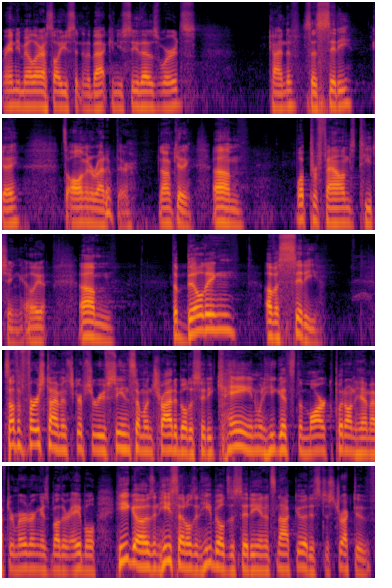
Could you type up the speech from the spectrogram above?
Randy Miller, I saw you sitting in the back. Can you see those words? Kind of. It says city okay? It's all I'm going to write up there. No, I'm kidding. Um, what profound teaching, Elliot. Um, the building of a city. It's not the first time in Scripture we've seen someone try to build a city. Cain, when he gets the mark put on him after murdering his brother Abel, he goes and he settles and he builds a city, and it's not good, it's destructive.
